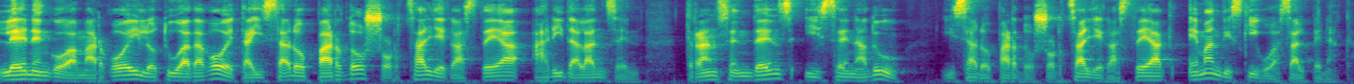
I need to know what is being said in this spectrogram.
lehenengo amargoei lotua dago eta izaro pardo sortzaile gaztea ari dalantzen. Transcendence izena du, izaro pardo sortzaile gazteak eman dizkigu azalpenak.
